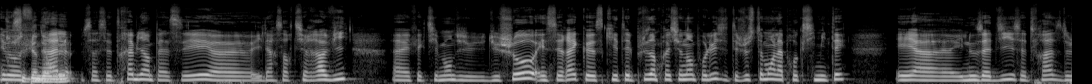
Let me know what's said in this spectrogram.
et ben, au final, ça s'est très bien passé. Euh, il est ressorti ravi, euh, effectivement, du, du, show. Et c'est vrai que ce qui était le plus impressionnant pour lui, c'était justement la proximité. Et il nous a dit cette phrase de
